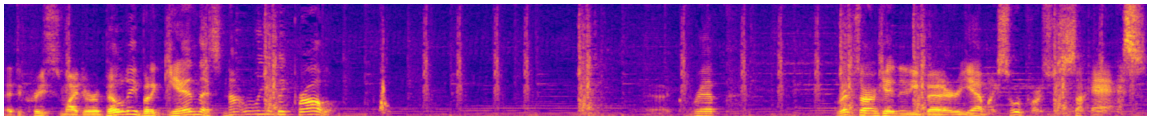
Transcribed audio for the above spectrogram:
That decreases my durability, but again, that's not really a big problem. Uh, grip. Grips aren't getting any better. Yeah, my sword parts just suck ass.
